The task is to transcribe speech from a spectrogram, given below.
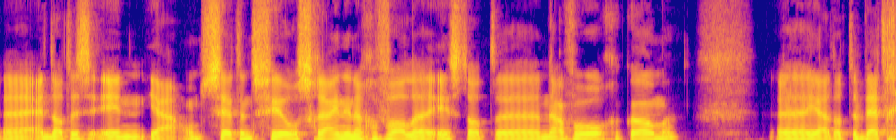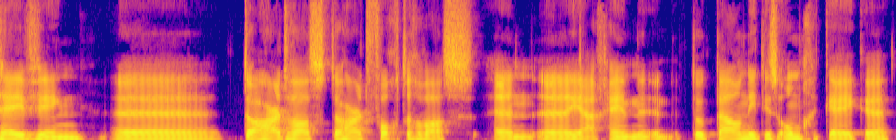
En dat is in ja, ontzettend veel schrijnende gevallen is dat naar voren gekomen. Ja, dat de wetgeving te hard was, te hardvochtig was. En ja, geen, totaal niet is omgekeken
